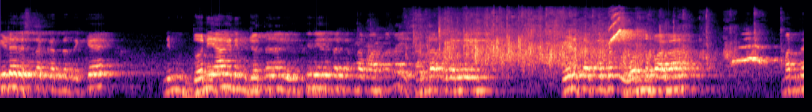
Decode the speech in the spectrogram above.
ಈಡೇರಿಸ್ತಕ್ಕಂಥದ್ದಕ್ಕೆ ನಿಮ್ಮ ಧ್ವನಿಯಾಗಿ ನಿಮ್ಮ ಜೊತೆಯಲ್ಲಿ ಇರ್ತೀನಿ ಅಂತಕ್ಕಂಥ ಮಾತನ್ನು ಈ ಸಂದರ್ಭದಲ್ಲಿ ಹೇಳ್ತಕ್ಕಂಥದ್ದು ಒಂದು ಭಾಗ. ಮತ್ತು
